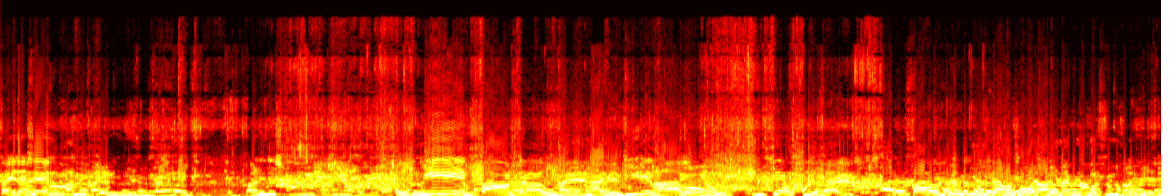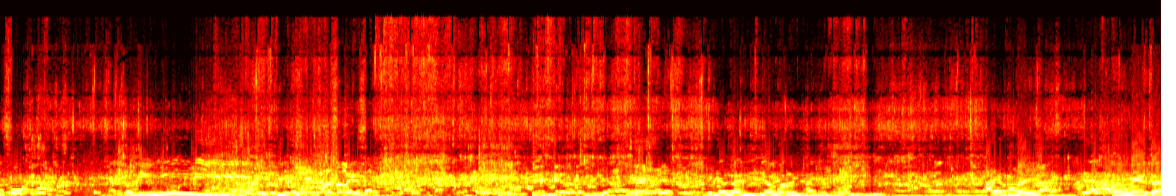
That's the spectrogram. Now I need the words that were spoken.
সাইদ আসেন। কি পাটা উঠেন কি রে ভাই? উঠে আসছি রে ভাই। আরে পা উঠানো তোদের আমার সময় ছিল না এখন আমার সময়। যদি ভিডিও করেন ভিডিও করেন ভাই আরে ভাই আমি একটা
